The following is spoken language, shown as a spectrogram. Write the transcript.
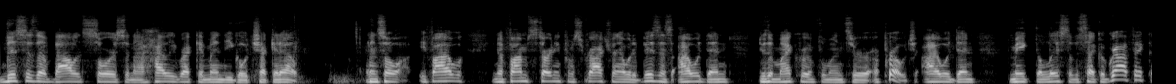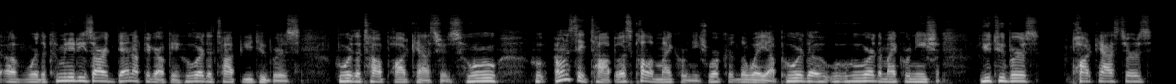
this is a valid source and I highly recommend you go check it out. And so if I, you know, if I'm starting from scratch when I would a business, I would then do the micro influencer approach. I would then make the list of the psychographic of where the communities are. Then I'll figure out, okay, who are the top YouTubers? Who are the top podcasters? Who, who, I want to say top, let's call it micro niche, work the way up. Who are the, who are the micro niche YouTubers, podcasters,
